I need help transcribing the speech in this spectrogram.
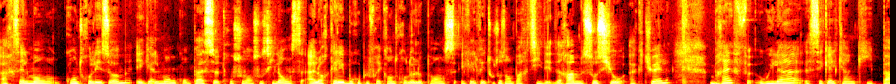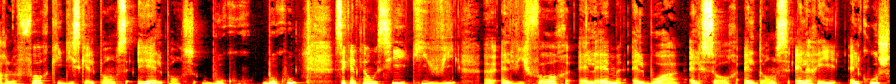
harcèlement contre les hommes également, qu'on passe trop souvent sous silence, alors qu'elle est beaucoup plus fréquente qu'on ne le pense et qu'elle fait tout autant partie des drames sociaux actuels. Bref, C'est quelqu'un qui parle fort, qui dit ce qu'elle pense, et elle pense beaucoup beaucoup. C'est quelqu'un aussi qui vit, euh, elle vit fort, elle aime, elle boit, elle sort, elle danse, elle rit, elle couche.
